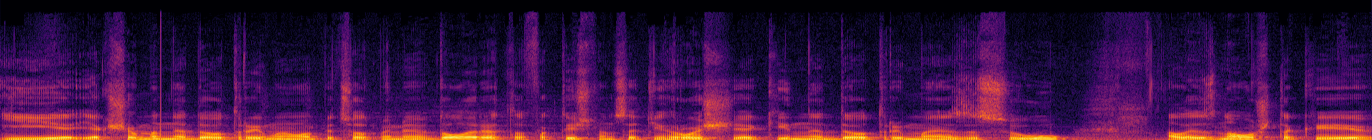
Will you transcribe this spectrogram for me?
І якщо ми недоотримуємо 500 мільйонів доларів, то фактично це ті гроші, які недоотримує ЗСУ. Але знову ж таки,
